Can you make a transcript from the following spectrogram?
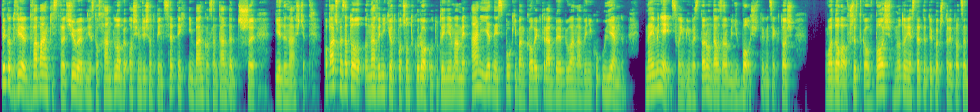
Tylko dwie, dwa banki straciły, jest to handlowy 85 setnych i Banco Santander 3,11. Popatrzmy za to na wyniki od początku roku. Tutaj nie mamy ani jednej spółki bankowej, która by była na wyniku ujemnym. Najmniej swoim inwestorom dał zarobić BOŚ, tak więc jak ktoś władował wszystko w BOŚ, no to niestety tylko 4%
